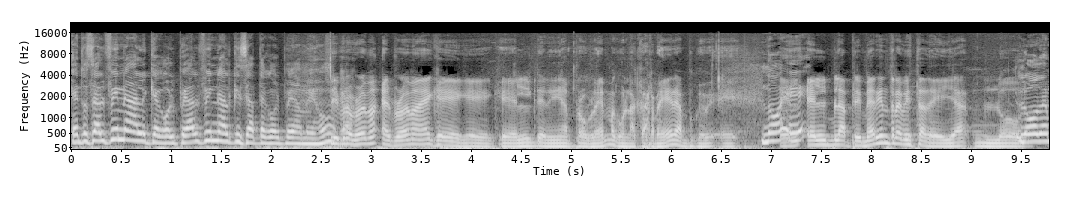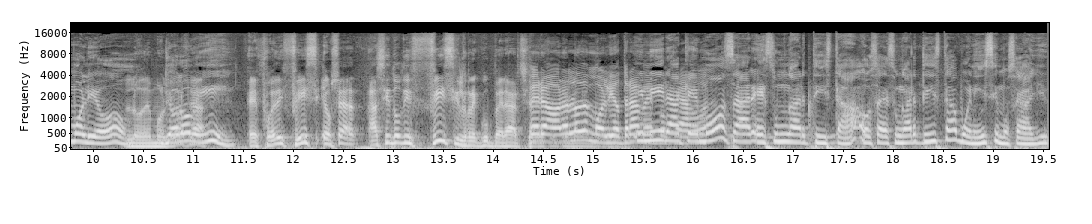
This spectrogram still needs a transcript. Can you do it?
Entonces, al final, el que golpea al final, quizás te golpea mejor. Sí, pero el problema, el problema es que, que- que él tenía problemas con la carrera, porque eh, No, él- eh, él- la primera entrevista de ella lo, Lo demolió. lo demolió. Yo lo o sea, vi. eh, fue difícil, o sea, ha sido difícil recuperarse. Pero ahora lo demolió otra Y vez. mira porque que ahora- Mozart es un artista, o sea, es un artista buenísimo. O sea, yo,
